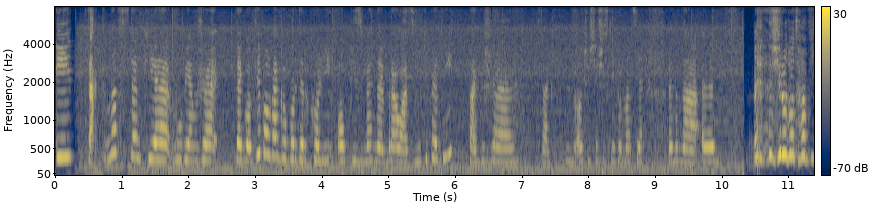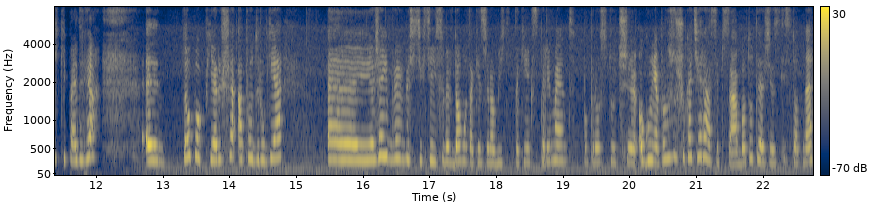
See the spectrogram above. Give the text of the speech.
I tak, na wstępie mówię, że tego typowego Border Collie opis będę brała z Wikipedii, także tak, oczywiście wszystkie informacje będą na e, źródło to Wikipedia. E, to po pierwsze, a po drugie, e, jeżeli wy byście chcieli sobie w domu takie zrobić, taki eksperyment po prostu, czy ogólnie po prostu szukacie rasy psa, bo to też jest istotne,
